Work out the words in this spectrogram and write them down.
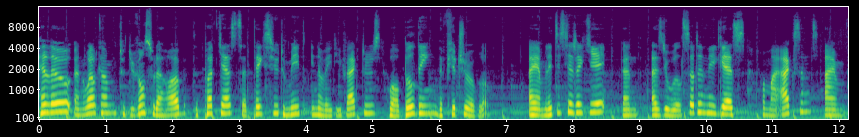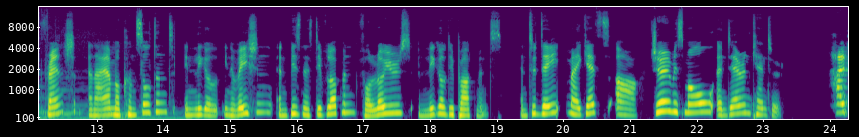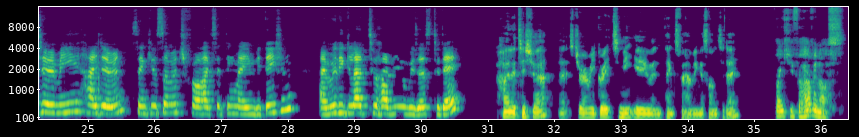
Hello and welcome to Du Vent Sous la Robe, the podcast that takes you to meet innovative actors who are building the future of law. I am Laetitia Jacquier, and as you will certainly guess from my accent, I am French and I am a consultant in legal innovation and business development for lawyers and legal departments. And today, my guests are Jeremy Small and Darren Cantor. Hi, Jeremy. Hi, Darren. Thank you so much for accepting my invitation. I'm really glad to have you with us today. Hi, Laetitia. It's Jeremy. Great to meet you, and thanks for having us on today. Thank you for having us.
